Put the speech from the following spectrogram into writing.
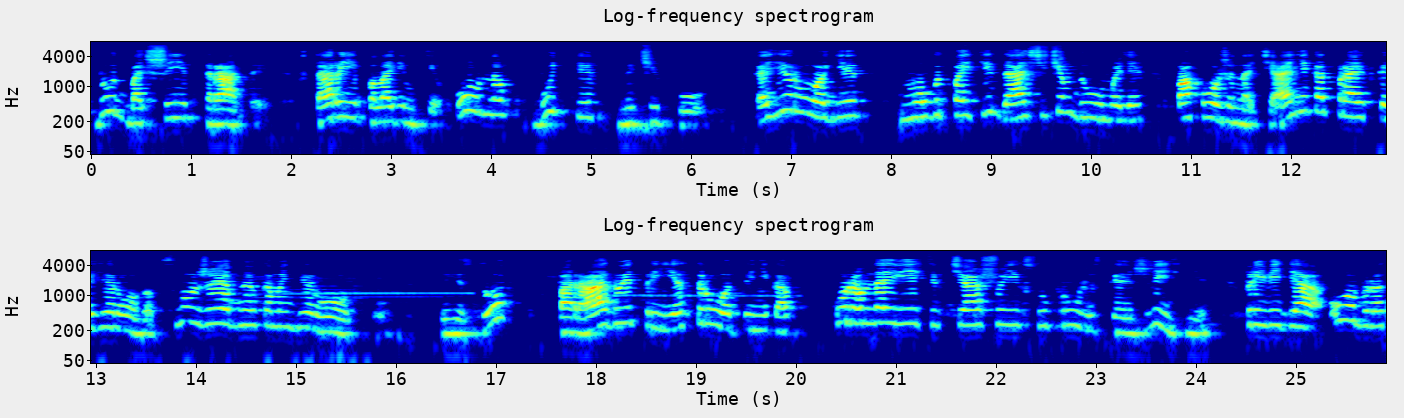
ждут большие траты. Вторые половинки овнов будьте начеку. Козероги могут пойти дальше, чем думали. Похоже, начальник отправит козерогов в служебную командировку. весов порадует приезд родственников, уравновесив чашу их супружеской жизни, приведя образ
